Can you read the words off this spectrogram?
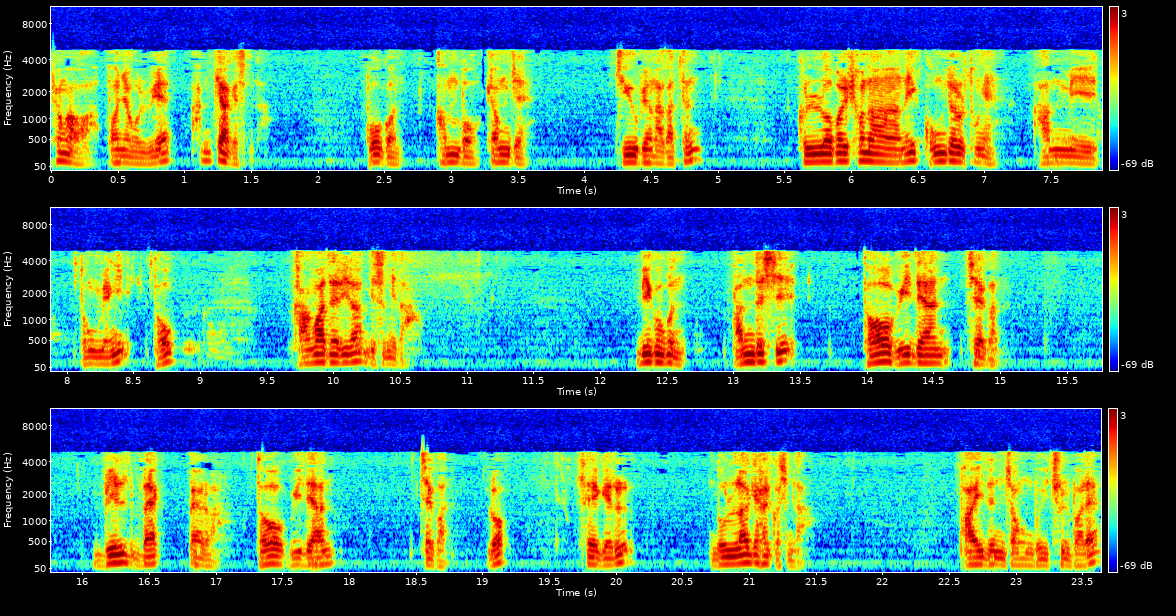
평화와 번영을 위해 함께하겠습니다. 보건, 안보, 경제, 기후변화 같은 글로벌 현안의 공조를 통해 한미 동맹이 더욱 강화되리라 믿습니다. 미국은 반드시 더 위대한 재건, Build Back Better, 더 위대한 재건으로 세계를 놀라게 할 것입니다. 바이든 정부의 출발에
